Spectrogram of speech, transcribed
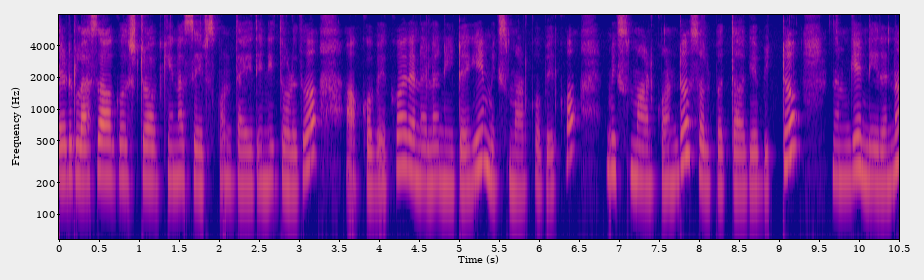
ಎರಡು ಗ್ಲಾಸ್ ಆಗೋಷ್ಟು ಅಕ್ಕಿನ ಸೇರಿಸ್ಕೊಳ್ತಾ ಇದ್ದೀನಿ ತೊಳೆದು ಹಾಕ್ಕೋಬೇಕು. ಅದನ್ನೆಲ್ಲ ನೀಟಾಗಿ ಮಿಕ್ಸ್ ಮಾಡ್ಕೋಬೇಕು. ಮಿಕ್ಸ್ ಮಾಡಿಕೊಂಡು ಸ್ವಲ್ಪ ಹೊತ್ತಾಗೆ ಬಿಟ್ಟು ನಮಗೆ ನೀರನ್ನು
